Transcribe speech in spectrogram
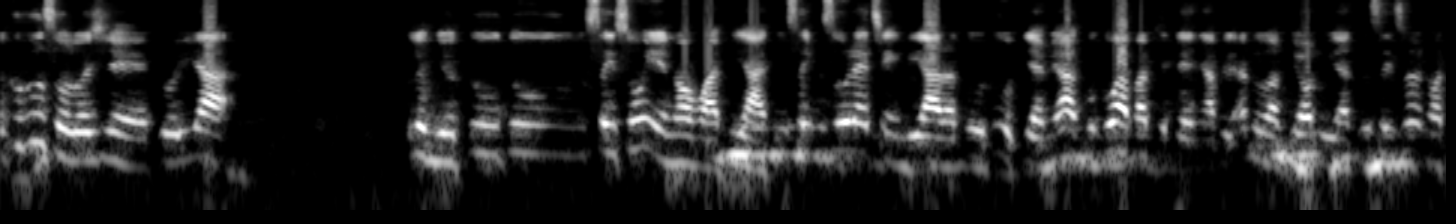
အခုခုဆိုလို့ရှိရင်ကိုကြီးကအဲ့လိုမျိုး तू तू စိတ်ဆိုးရင်တော့ဟွာပြရ तू စိတ်မဆိုးတဲ့ချိန်လေးကတော့ तू သူ့ကိုပြန်ပြကိုကိုကဘာဖြစ်တယ်ညာဖြစ်အဲ့လိုကပြောလို့ရ तू စိတ်ဆိုးရင်တော့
